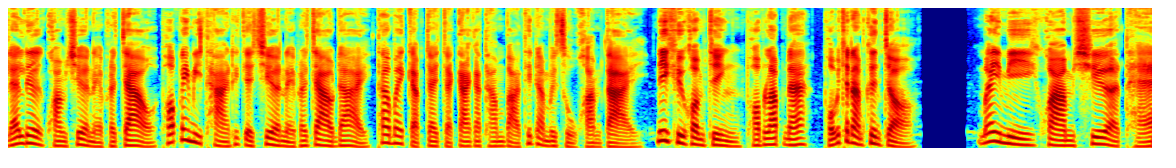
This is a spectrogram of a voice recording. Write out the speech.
และเรื่องความเชื่อในพระเจ้า เพราะไม่มีทางที่จะเชื่อในพระเจ้าได้ ถ้าไม่กลับใจจากการกระทำบาปที่นำไปสู่ความตาย นี่คือความจริงพร้อมรับนะ ผมจะนำขึ้นจอ ไม่มีความเชื่อแท้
